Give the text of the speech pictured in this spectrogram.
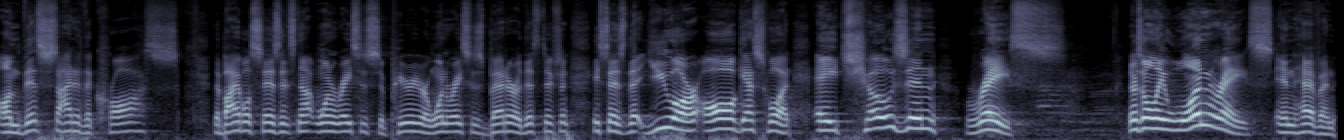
on this side of the cross, the Bible says it's not one race is superior or one race is better or this different. It says that you are all, guess what? A chosen race. There's only one race in heaven.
